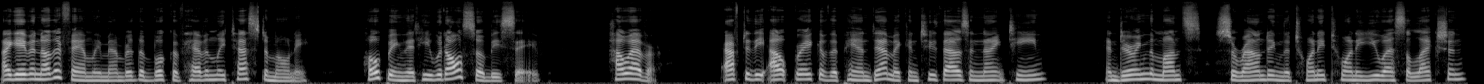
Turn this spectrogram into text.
I gave another family member the book of heavenly testimony, hoping that he would also be saved. However, after the outbreak of the pandemic in 2019 and during the months surrounding the 2020 U.S. election,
